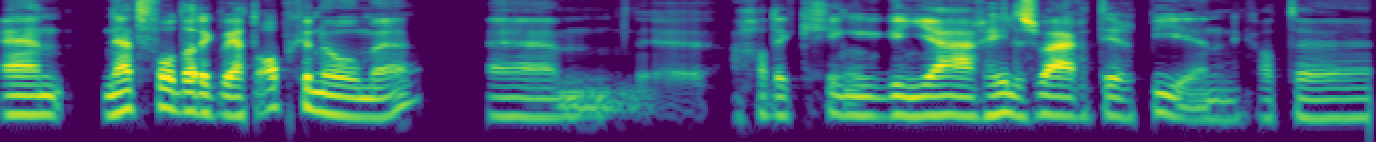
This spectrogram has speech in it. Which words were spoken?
En net voordat ik werd opgenomen, ehm, eh, had ik, ging ik een jaar hele zware therapie in. Ik had eh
